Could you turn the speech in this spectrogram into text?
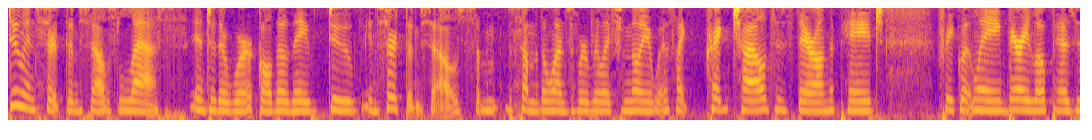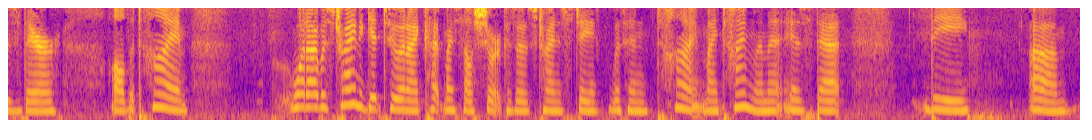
do insert themselves less into their work although they do insert themselves. Some some of the ones we're really familiar with like Craig Childs is there on the page frequently. Barry Lopez is there all the time what I was trying to get to, and I cut myself short because I was trying to stay within time, my time limit, is that the um,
